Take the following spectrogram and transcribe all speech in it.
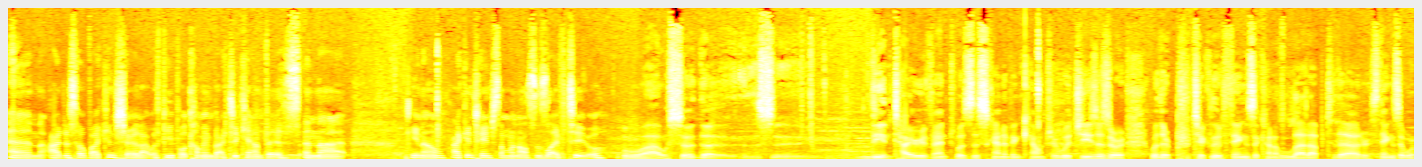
and I just hope I can share that with people coming back to campus, and that you know I can change someone else's life too. Wow. So the so the entire event was this kind of encounter with Jesus, or were there particular things that kind of led up to that, or things that were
